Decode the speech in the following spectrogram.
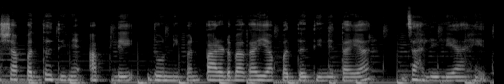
अशा पद्धतीने आपले दोन्ही पण पार्ट बघा या पद्धतीने तयार झालेले आहेत.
